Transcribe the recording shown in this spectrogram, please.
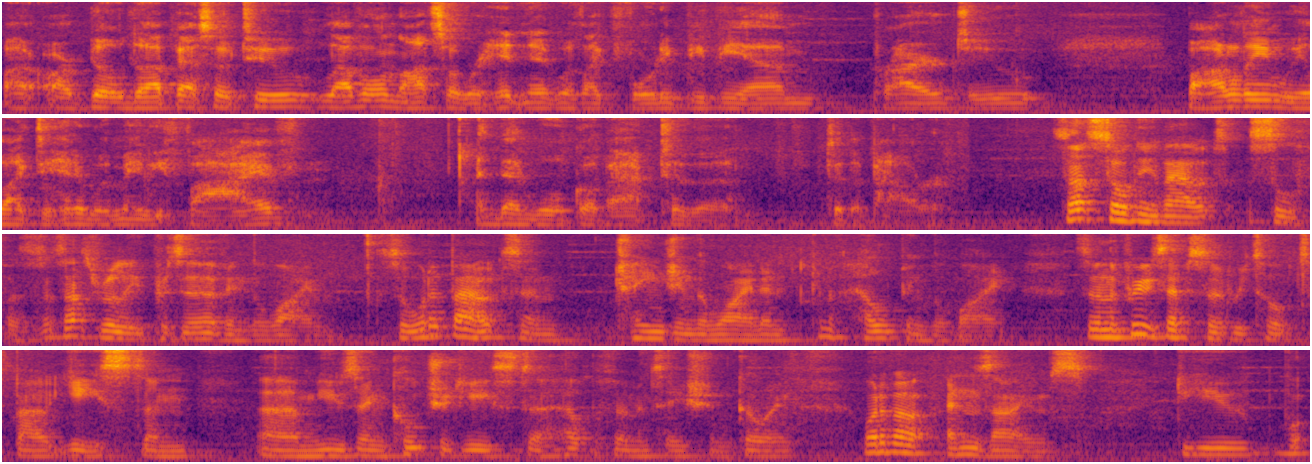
our build up SO2 level, not so we're hitting it with like 40 ppm prior to bottling. We like to hit it with maybe five, and then we'll go back to the to the powder. So that's talking about sulfurs. So that's really preserving the wine. So what about um, changing the wine and kind of helping the wine? So in the previous episode we talked about yeast and um, using cultured yeast to help the fermentation going. What about enzymes? Do you what,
